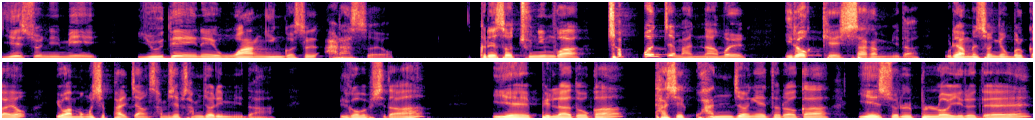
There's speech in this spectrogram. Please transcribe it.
예수님이 유대인의 왕인 것을 알았어요. 그래서 주님과 첫 번째 만남을 이렇게 시작합니다. 우리 한번 성경 볼까요? 요한복음 18장 33절입니다. 읽어봅시다. 이에 빌라도가 다시 관정에 들어가 예수를 불러 이르되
